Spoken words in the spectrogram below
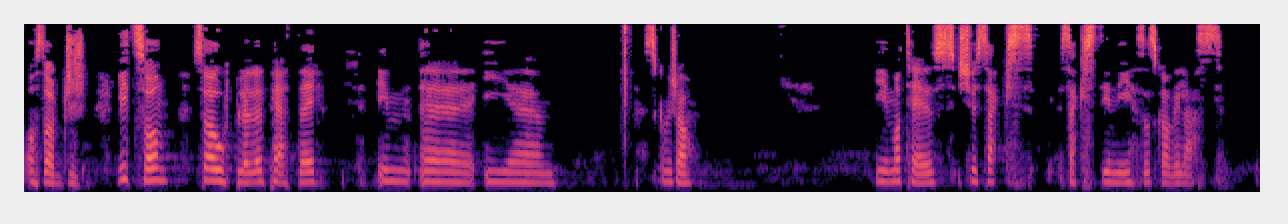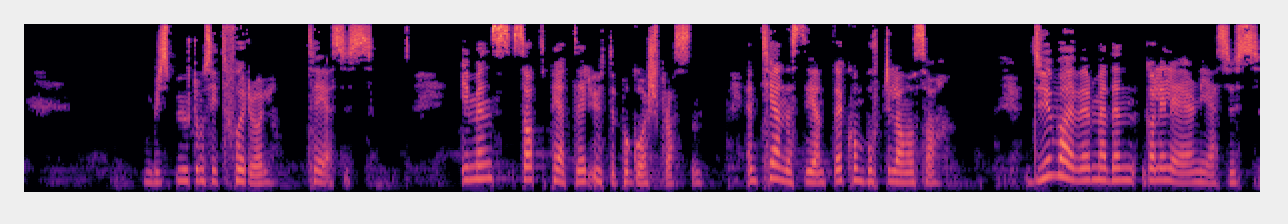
og så Litt sånn så opplever Peter i, eh, i eh, Skal vi se I Matteus 26, 69 så skal vi lese. Han blir spurt om sitt forhold til Jesus. Imens satt Peter ute på gårdsplassen. En tjenestejente kom bort til han og sa, 'Du var vel med den galileeren Jesus.'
